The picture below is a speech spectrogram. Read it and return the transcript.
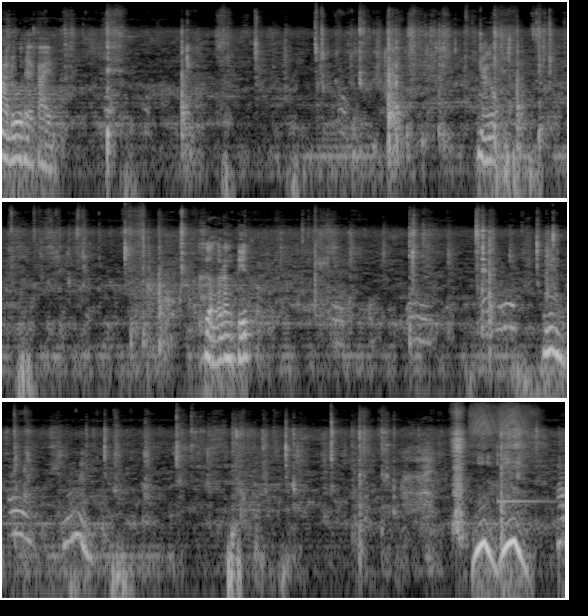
มาดูแถไก่ไงลูก เครื่องกำลังติด อืมอืมอ๋อ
